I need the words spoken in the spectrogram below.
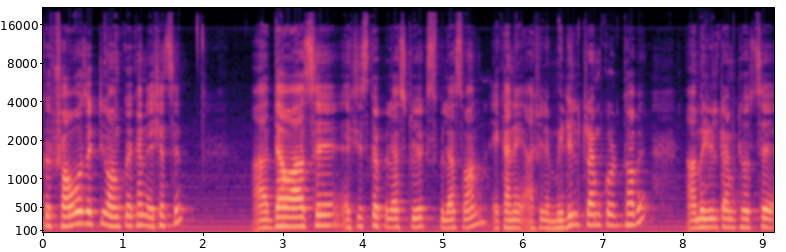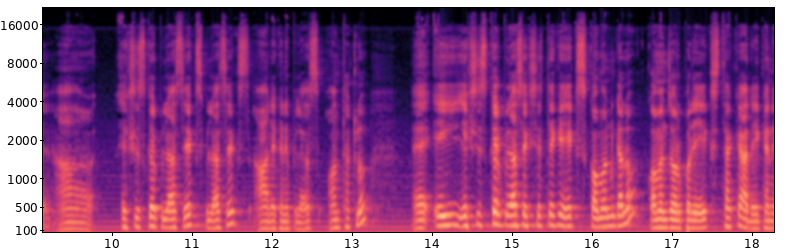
খুব সহজ একটি অঙ্ক এখানে এসেছে। দেওয়া আছে x square plus two x plus one এখানে আসলে মিডিল টার্ম করতে হবে। মিডিল টার্মটি হচ্ছে x square plus x plus x আর এখানে প্লাস ওয়ান থাকল। এই এক্স স্কোয়ার প্লাস এক্সের থেকে এক্স কমন গেল। কমন যাওয়ার পরে এক্স থাকে। আর এখানে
